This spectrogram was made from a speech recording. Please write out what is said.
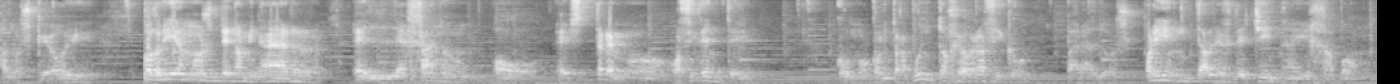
a los que hoy podríamos denominar el lejano o extremo occidente, como contrapunto geográfico para los orientales de China y Japón.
